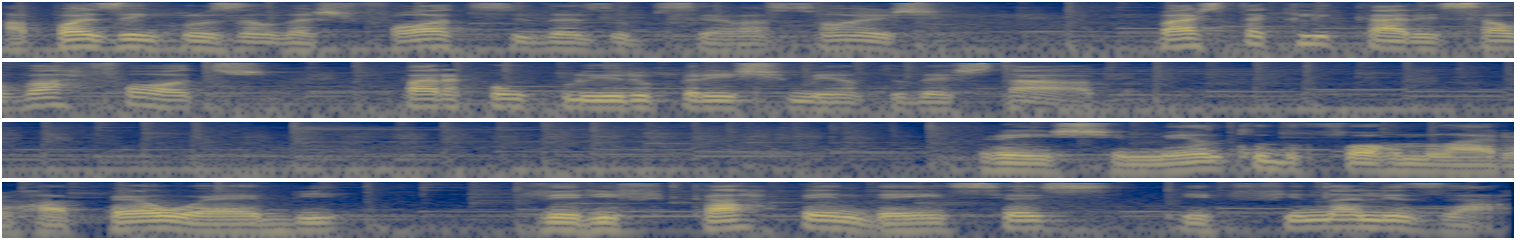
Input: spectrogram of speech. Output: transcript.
Após a inclusão das fotos e das observações, basta clicar em Salvar fotos para concluir o preenchimento desta aba. Preenchimento do formulário Rapel Web, verificar pendências e finalizar.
